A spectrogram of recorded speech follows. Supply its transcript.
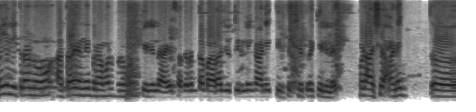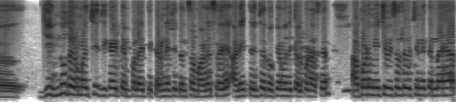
म्हणजे मित्रांनो आता यांनी भ्रमण भ्रमण केलेलं आहे. साधारणतः बारा ज्योतिर्लिंग आणि तीर्थक्षेत्र केलेले आहेत पण असे अनेक जी हिंदू धर्माची जी काही टेम्पल आहे ते करण्याचे त्यांचा मानस आहे. अनेक त्यांच्या डोक्यामध्ये कल्पना असतात आपण मी विश्वास वचने त्यांना ह्या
